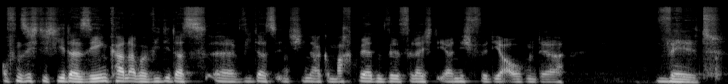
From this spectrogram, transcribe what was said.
offensichtlich jeder sehen kann, aber wie die das, äh, wie das in China gemacht werden will, vielleicht eher nicht für die Augen der Welt.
